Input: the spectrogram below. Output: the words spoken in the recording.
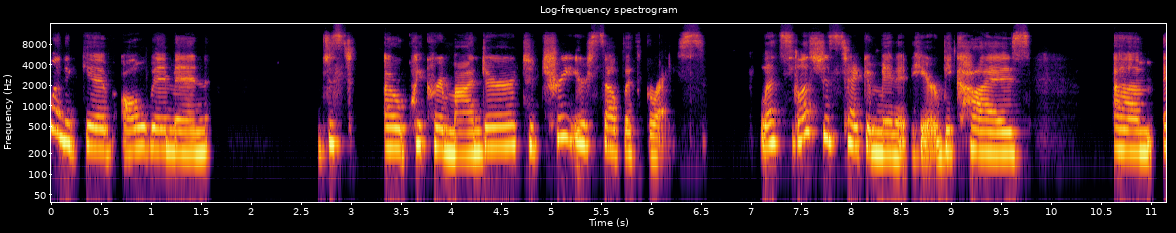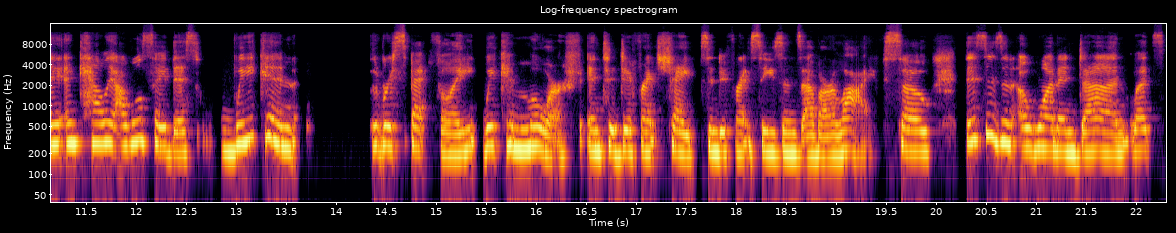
want to give all women just a quick reminder to treat yourself with grace. Let's let's just take a minute here because um, and, and Callie, I will say this: we can respectfully we can morph into different shapes in different seasons of our life. So this isn't a one and done. Let's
